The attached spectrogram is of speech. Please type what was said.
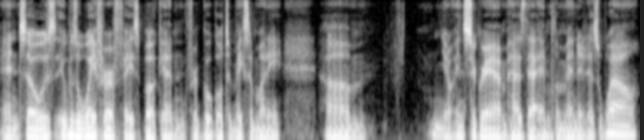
And so it was it was a way for Facebook and for Google to make some money. Um, you know, Instagram has that implemented as well.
